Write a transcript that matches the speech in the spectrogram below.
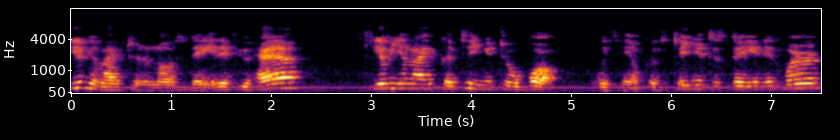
Give your life to the Lord today. And if you have given your life, continue to walk with Him. Continue to stay in His Word.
